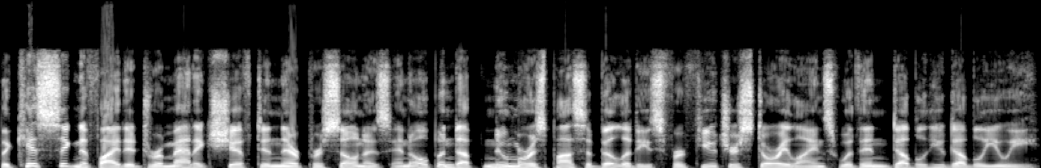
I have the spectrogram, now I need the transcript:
The kiss signified a dramatic shift in their personas and opened up numerous possibilities for future storylines within WWE.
